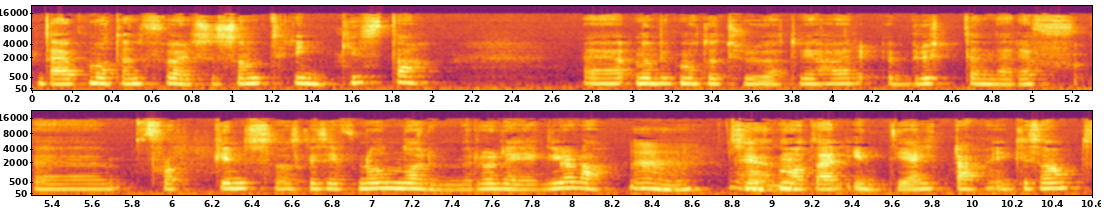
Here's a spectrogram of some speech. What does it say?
Det er jo på en måte en følelse som trigges, da. Eh, når vi på en måte tror at vi har brutt den derre eh, flokkens hva skal jeg si for noe, normer og regler, da. Mm. Som på en måte er ideelt, da. Ikke sant?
